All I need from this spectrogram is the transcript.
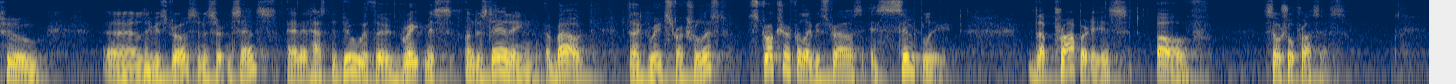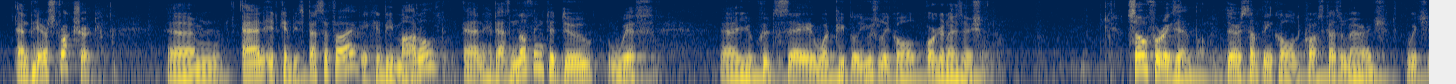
to Levi Strauss in a certain sense, and it has to do with a great misunderstanding about that great structuralist. Structure for Levi Strauss is simply the properties of social process. And they are structured. Um, and it can be specified, it can be modeled, and it has nothing to do with, uh, you could say, what people usually call organization. So, for example, there's something called cross cousin marriage, which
